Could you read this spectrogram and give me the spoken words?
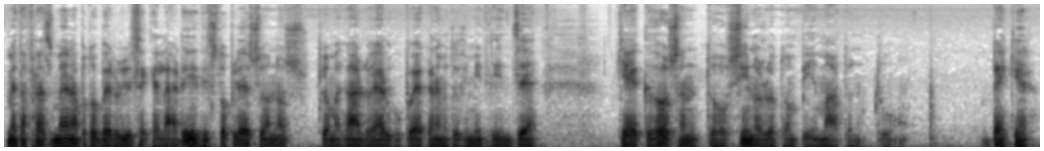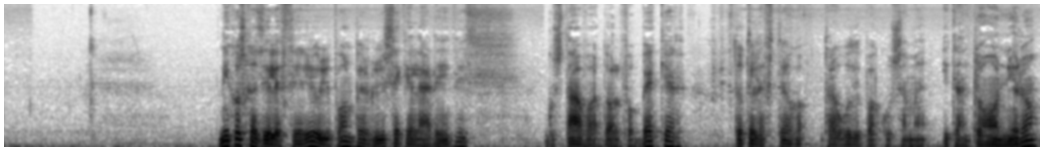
μεταφρασμένα από τον Περουλή Σακελαρίδη στο πλαίσιο ενός πιο μεγάλου έργου που έκανε με τον Δημήτρη Ντζέ και εκδώσαν το σύνολο των ποιημάτων του Μπέκερ. Νίκος Χαζηλευθερίου λοιπόν, Περουλής Σακελαρίδης, Γκουστάβο Αντόλφο Μπέκερ. Το τελευταίο τραγούδι που ακούσαμε ήταν το όνειρο.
